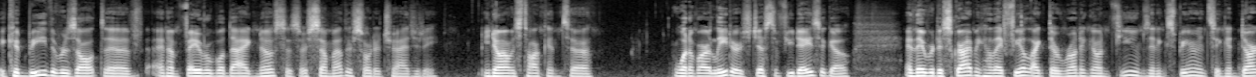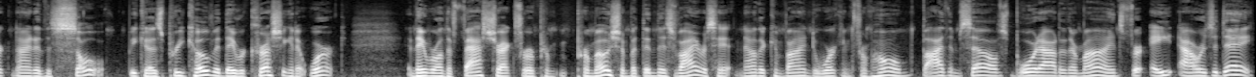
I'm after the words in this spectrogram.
It could be the result of an unfavorable diagnosis or some other sort of tragedy. You know, I was talking to one of our leaders just a few days ago, and they were describing how they feel like they're running on fumes and experiencing a dark night of the soul because pre COVID they were crushing it at work and they were on the fast track for a pr- promotion, but then this virus hit. And now they're confined to working from home by themselves, bored out of their minds for eight hours a day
